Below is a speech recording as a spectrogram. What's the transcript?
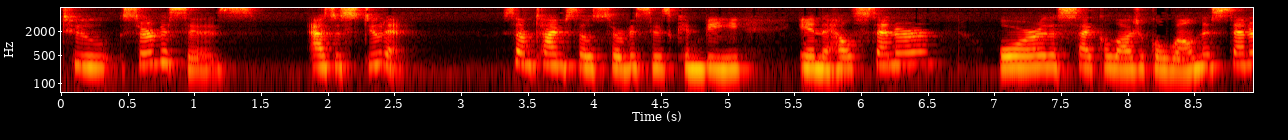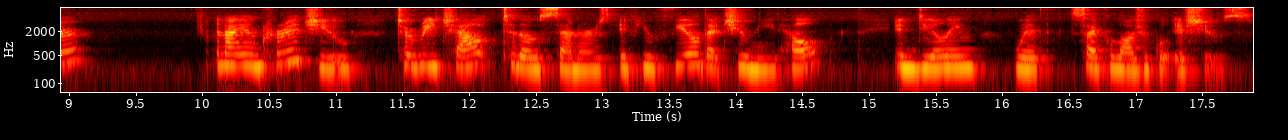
to services as a student. Sometimes those services can be in the health center or the psychological wellness center. And I encourage you to reach out to those centers if you feel that you need help in dealing with psychological issues.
